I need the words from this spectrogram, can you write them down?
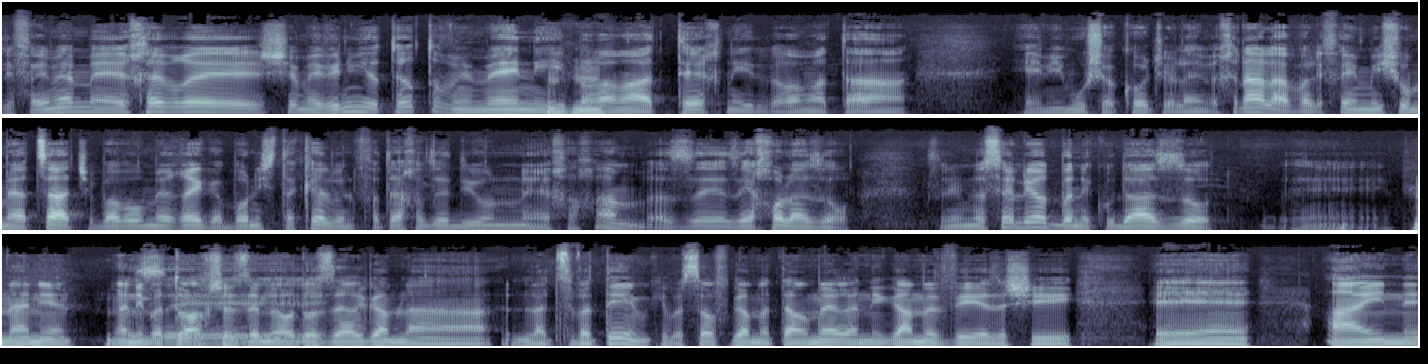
לפעמים הם אה, חבר'ה שמבינים יותר טוב ממני mm-hmm. ברמה הטכנית, ברמת אה, מימוש הקוד שלהם וכן הלאה, אבל לפעמים מישהו מהצד שבא ואומר, רגע, בוא נסתכל ונפתח על זה דיון אה, חכם, אז אה, זה יכול לעזור. אז אני מנסה להיות בנקודה הזאת. אה, מעניין. אני אז, בטוח שזה אה, מאוד עוזר גם לצוותים, כי בסוף גם אתה אומר, אני גם מביא איזושהי אה, עין אה,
